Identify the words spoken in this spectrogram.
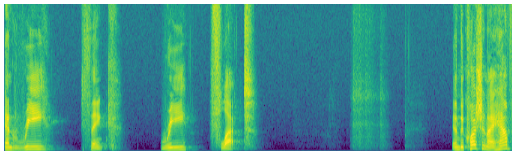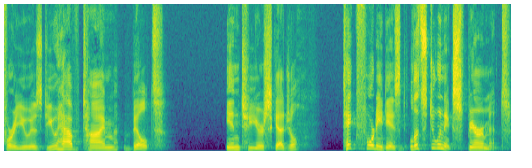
and rethink, reflect. And the question I have for you is do you have time built into your schedule? Take 40 days. Let's do an experiment.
